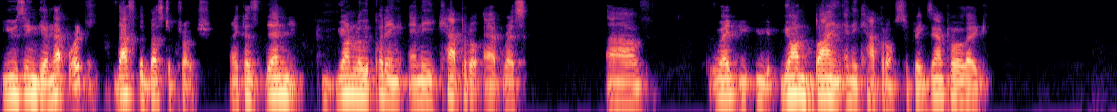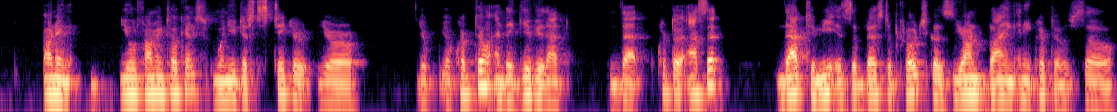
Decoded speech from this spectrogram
using their network, that's the best approach, right? Because then you aren't really putting any capital at risk. Uh, right? You aren't buying any capital. So, for example, like earning yield farming tokens when you just stake your your your, your crypto and they give you that that crypto asset. That to me is the best approach because you aren't buying any crypto. So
